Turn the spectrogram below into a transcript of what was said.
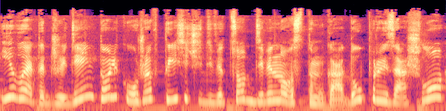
И в этот же день, только уже в 1990 году, произошло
